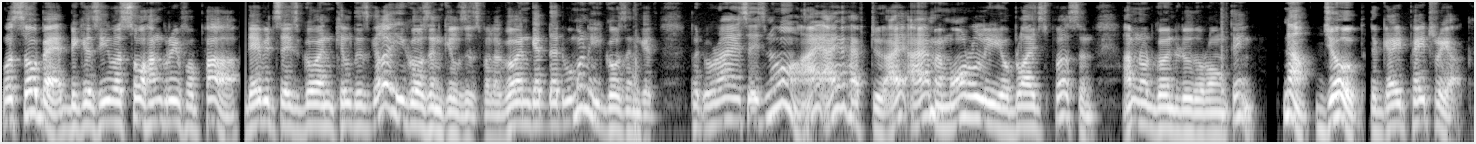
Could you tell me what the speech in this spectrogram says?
was so bad because he was so hungry for power. David says, Go and kill this guy. He goes and kills this fellow. Go and get that woman. He goes and gets. But Uriah says, No, I, I have to. I, I am a morally obliged person. I'm not going to do the wrong thing. Now, Job, the great patriarch,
